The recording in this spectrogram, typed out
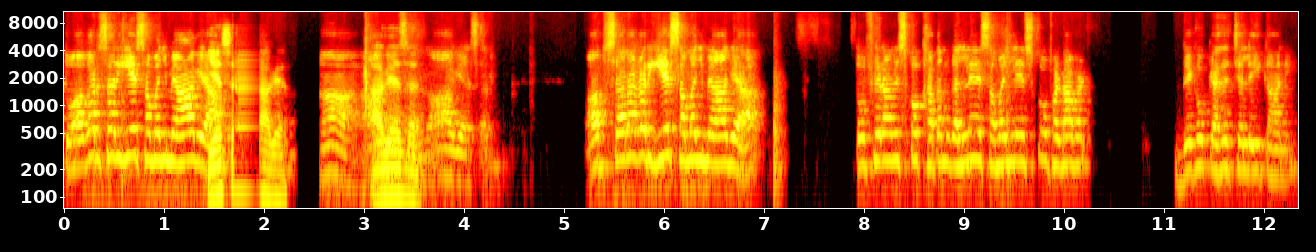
तो अगर सर ये समझ में आ गया yes, आ गया। हाँ आ, आ गया सर आ गया सर। अब सर अगर ये समझ में आ गया तो फिर हम इसको खत्म कर लें समझ लें इसको फटाफट। देखो कैसे चलेगी कहानी।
